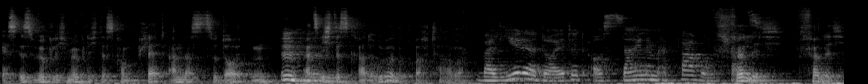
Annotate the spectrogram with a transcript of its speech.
es ist wirklich möglich, das komplett anders zu deuten, mhm. als ich das gerade rübergebracht habe. Weil jeder deutet aus seinem Erfahrungsschatz. Völlig, völlig.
